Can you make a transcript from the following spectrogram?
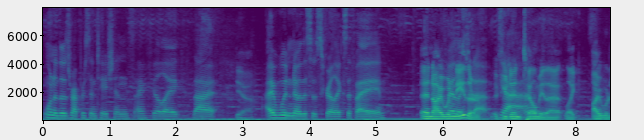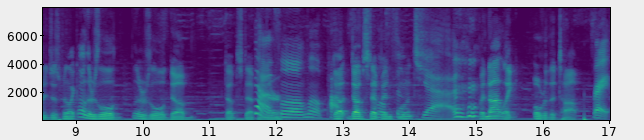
one of those representations. I feel like that yeah. I wouldn't know this was Skrillex if I And I wouldn't liked either. If you didn't tell me that, like I would have just been like, "Oh, there's a little, there's a little dub, dubstep yeah, in it's a little little pop, Du- dubstep little influence. yeah, but not like over the top. right.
